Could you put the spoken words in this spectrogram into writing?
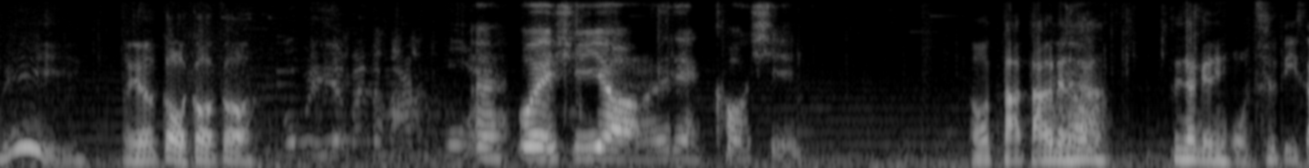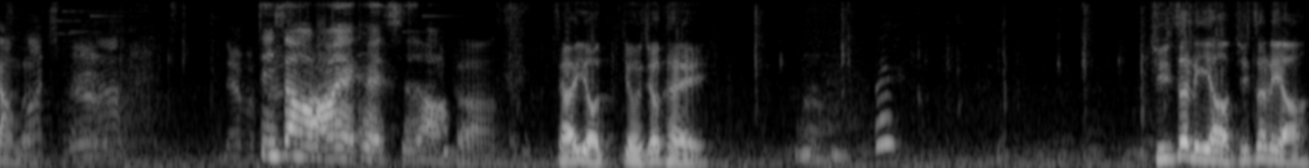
喂，哎呀，够了够了够了.哎，我也需要，有点扣血。然后打打个两下，剩下给你，我吃地上的地上的好像也可以吃哈。对啊？只要有有就可以。嗯，橘这里有，橘这里有，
